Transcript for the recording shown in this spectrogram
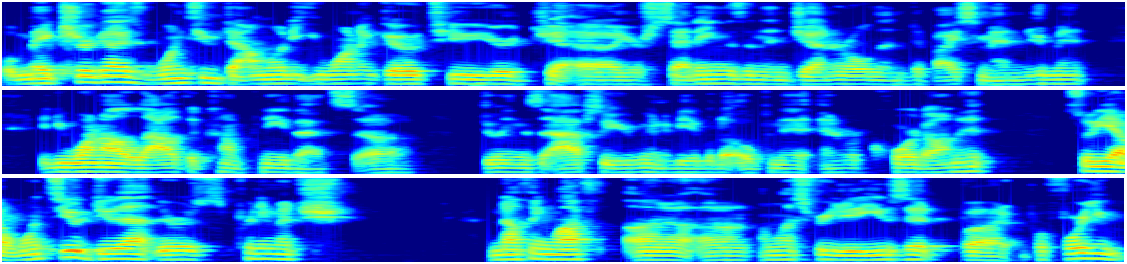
But make sure, guys, once you download it, you want to go to your uh, your settings and then general then device management, and you want to allow the company that's uh, doing this app so you're going to be able to open it and record on it. So yeah, once you do that, there's pretty much nothing left uh, uh unless for you to use it. But before you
